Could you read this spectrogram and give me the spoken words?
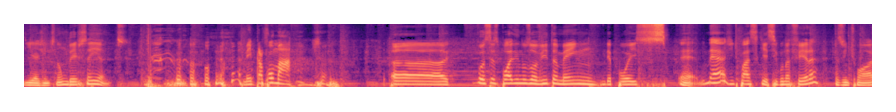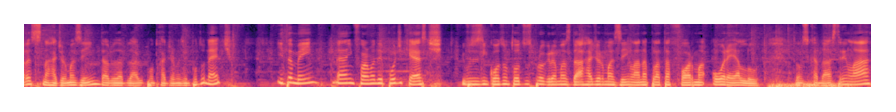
E a gente não deixa sair antes. Nem pra fumar. Ah, vocês podem nos ouvir também depois. É, né, a gente passa aqui segunda-feira, às 21 horas, na Rádio Armazém, www.radioarmazém.net. E também né, em forma de podcast. E vocês encontram todos os programas da Rádio Armazém lá na plataforma Orelo. Então se cadastrem lá,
